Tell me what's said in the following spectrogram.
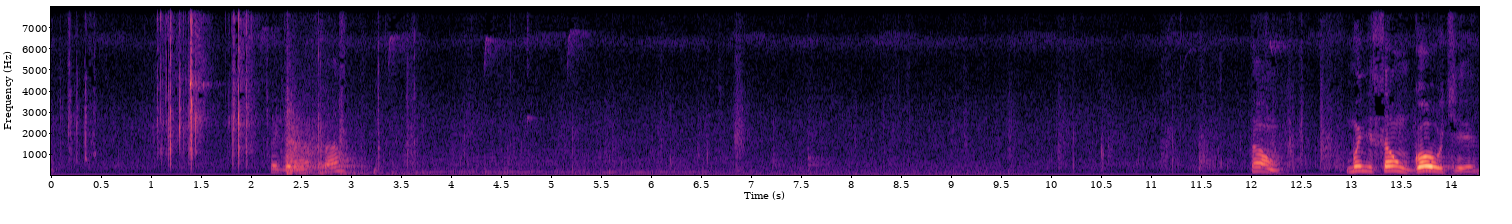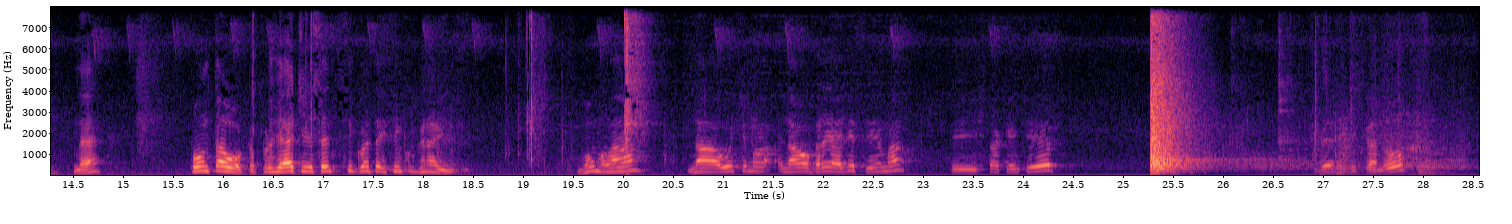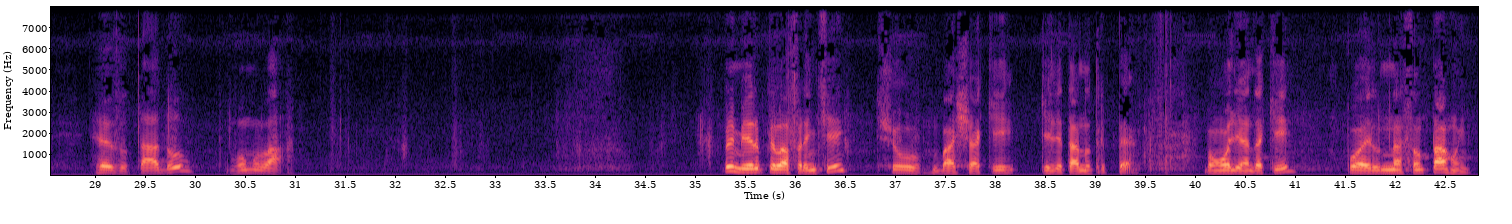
Segurança. Então, munição Gold, né? Ponta oca, projétil de 155 gramas. Vamos lá, na última, na obreia de cima, está quente. Verificando. Resultado, vamos lá. Primeiro pela frente, deixa eu baixar aqui, que ele está no tripé. Bom, olhando aqui, pô, a iluminação tá ruim.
